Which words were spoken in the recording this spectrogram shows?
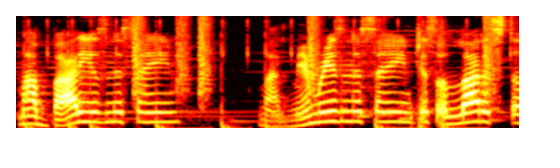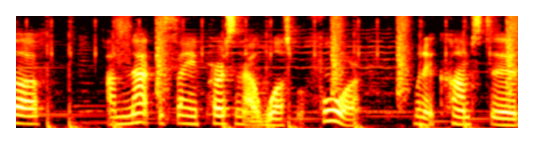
my body isn't the same. My memory isn't the same. Just a lot of stuff. I'm not the same person I was before when it comes to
